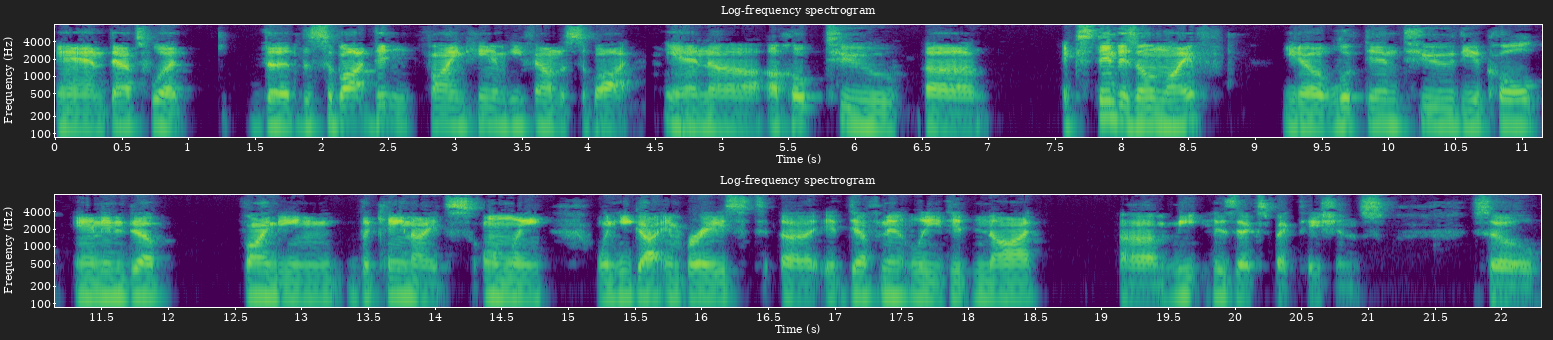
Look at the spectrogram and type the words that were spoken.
and that's what the the Sabbat didn't find him; he found the Sabbat, and uh, a hope to uh, extend his own life. You know, looked into the occult and ended up finding the Cainites. Only when he got embraced, uh, it definitely did not uh, meet his expectations. So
